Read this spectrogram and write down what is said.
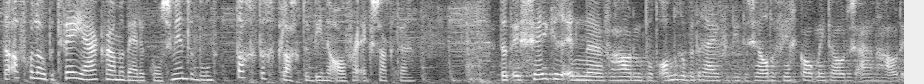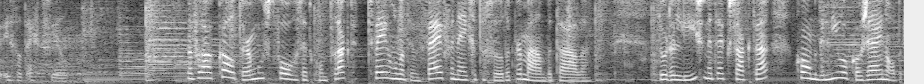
De afgelopen twee jaar kwamen bij de Consumentenbond 80 klachten binnen over Exacta. Dat is zeker in eh, verhouding tot andere bedrijven die dezelfde verkoopmethodes aanhouden, is dat echt veel. Mevrouw Kalter moest volgens het contract 295 gulden per maand betalen. Door de lease met Exacta komen de nieuwe kozijnen op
